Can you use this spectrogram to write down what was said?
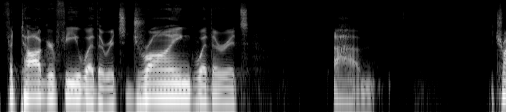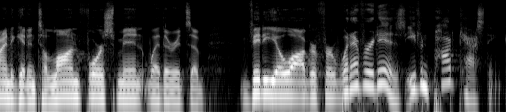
photography, whether it's drawing, whether it's um, trying to get into law enforcement, whether it's a videographer, whatever it is, even podcasting.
